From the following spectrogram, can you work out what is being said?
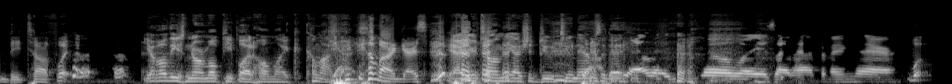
It'd be tough. What? You have all these normal people at home, like, come on, guys. Come on, guys. yeah, you're telling me I should do two naps a day. Yeah, like, no way is that happening there. What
